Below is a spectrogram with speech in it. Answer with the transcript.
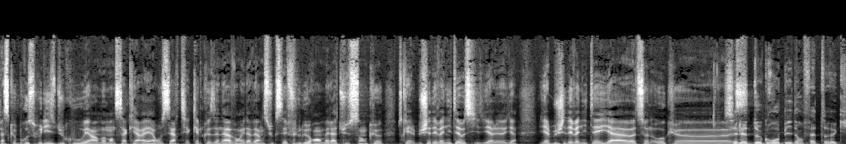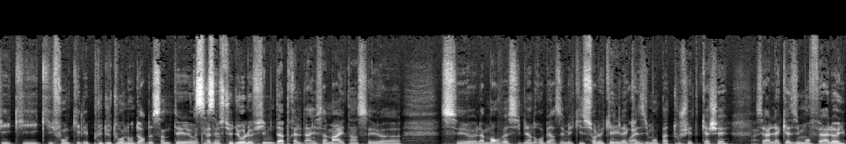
parce que Bruce Willis, du coup, est à un moment de sa carrière où, certes, il y a quelques années avant, il avait un succès fulgurant, mais là, tu sens que. Parce qu'il y a le bûcher des vanités aussi. Il y a le, il y a, le bûcher des vanités, il y a Hudson Hawk. Euh, c'est les deux gros bids, en fait, euh, qui, qui, qui font qu'il est plus du tout en odeur de sainteté auprès des studios. Le film d'après Le Dernier Samaritain, c'est c'est euh, La mort va si bien de Robert Zemeckis, sur lequel il a quasiment pas touché de cachet. C'est-à-dire, il l'a quasiment fait à l'œil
